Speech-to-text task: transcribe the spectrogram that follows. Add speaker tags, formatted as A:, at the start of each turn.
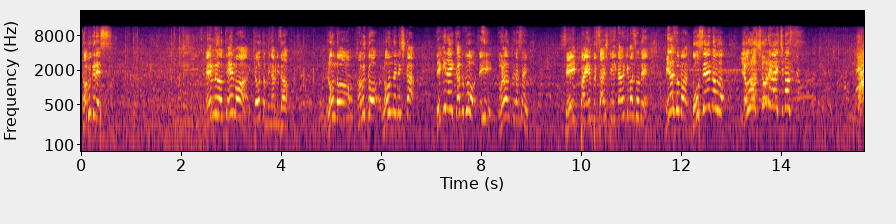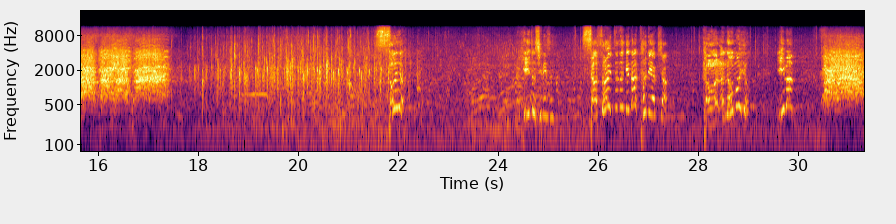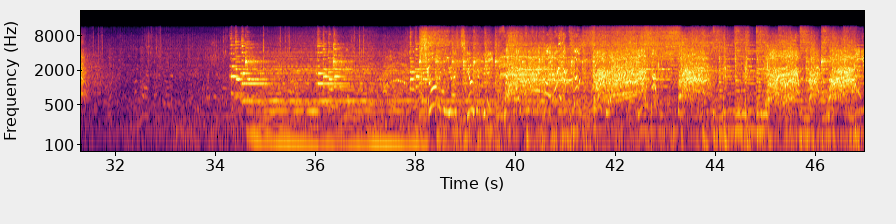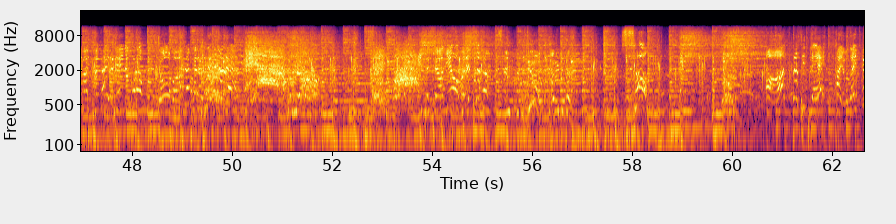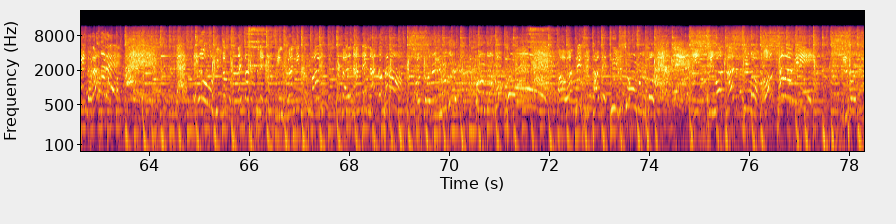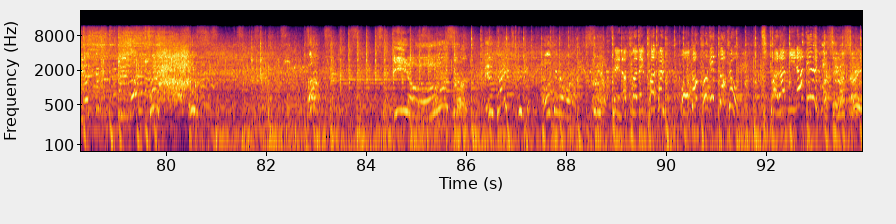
A: 歌舞伎です演舞のテーマは京都南座。ロンドン歌舞伎をロンドンにしかできない歌舞伎をぜひご覧ください。精一杯演舞させていただきますので皆様ご声援のほどよろしくお願いします。それでは人知れず支え続けた立役者変わらぬ思いを。今。今日には千代百年作ってみせよ金みたい
B: 早またいっぺんご覧あれ笑顔を振りまく大パスで新不安につきまいそれなんて何のその
A: ダジャレ彩れ花の
B: 慌てふ
A: わせてう。まそ歌い作るよ。大手のもの。それよ。
B: 背中で語る。
A: っしょい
